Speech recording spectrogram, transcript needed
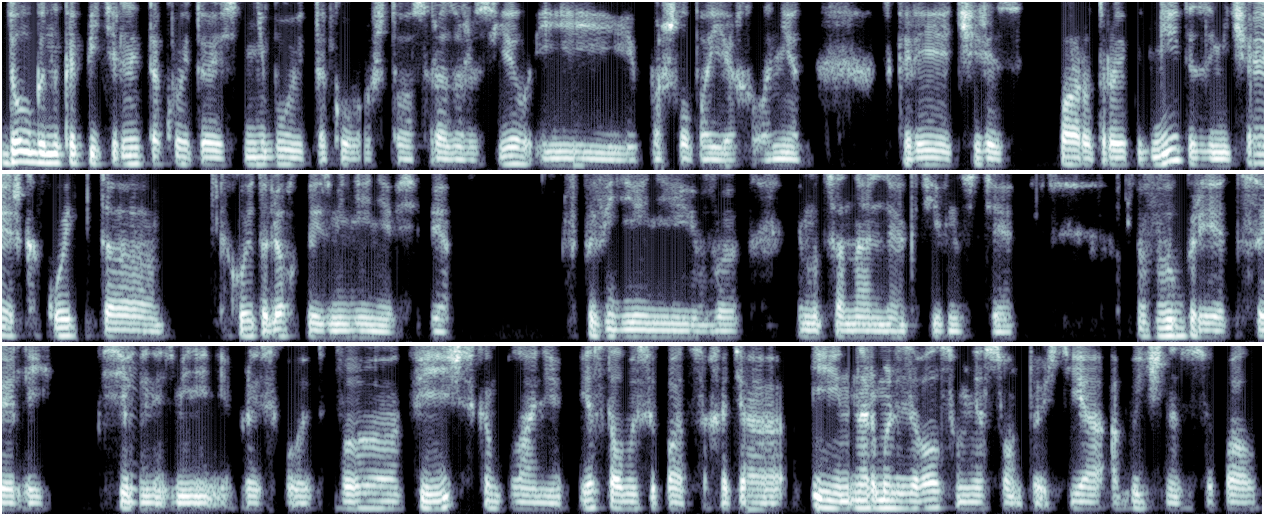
долгонакопительный такой, то есть не будет такого, что сразу же съел и пошло-поехало. Нет, скорее через пару-тройку дней ты замечаешь какое-то какое-то легкое изменение в себе, в поведении, в эмоциональной активности, в выборе целей сильные изменения происходят. В физическом плане я стал высыпаться, хотя и нормализовался у меня сон. То есть я обычно засыпал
